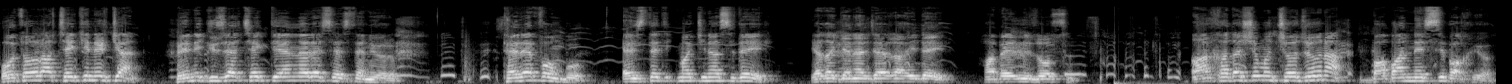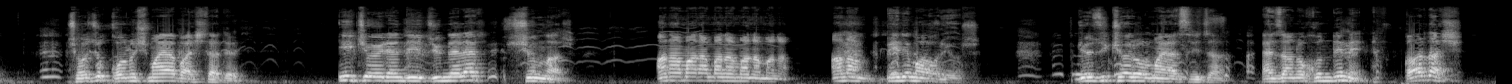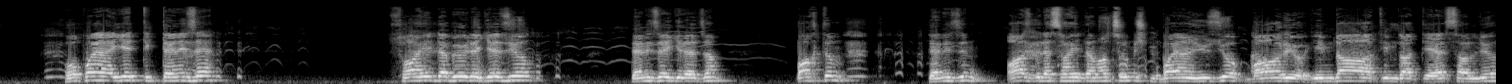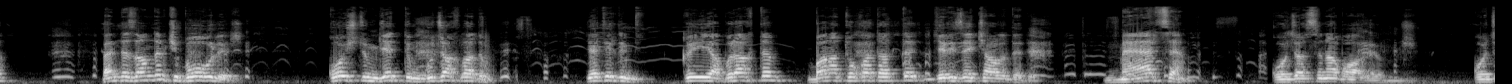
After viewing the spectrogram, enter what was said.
Fotoğraf çekinirken beni güzel çek diyenlere sesleniyorum. Telefon bu. Estetik makinesi değil. Ya da genel cerrahi değil. Haberiniz olsun. Arkadaşımın çocuğuna babaannesi bakıyor. Çocuk konuşmaya başladı. İlk öğrendiği cümleler şunlar. Anam anam anam anam anam. Anam belim ağrıyor. Gözü kör olmaya sıca. Ezan okundu mi? Kardeş. Hopaya yettik denize. Sahilde böyle geziyor. Denize gireceğim. Baktım denizin az bile sahilden açılmış bir bayan yüzüyor. Bağırıyor. İmdat imdat diye el sallıyor. Ben de zandım ki boğulur. Koştum gittim kucakladım. Getirdim kıyıya bıraktım. Bana tokat attı geri zekalı dedi. Meğersem kocasına bağırıyormuş. Koca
